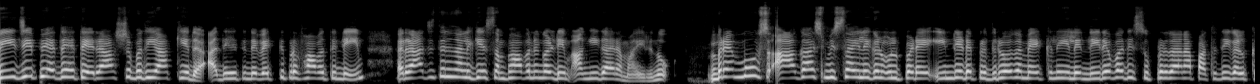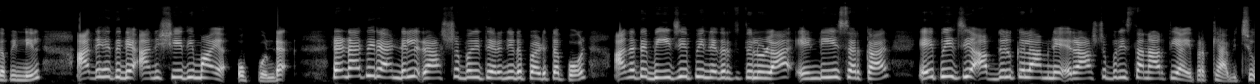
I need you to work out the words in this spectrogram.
ബി ജെ പി അദ്ദേഹത്തെ രാഷ്ട്രപതിയാക്കിയത് അദ്ദേഹത്തിന്റെ വ്യക്തിപ്രഭാവത്തിന്റെയും രാജ്യത്തിന് നൽകിയ സംഭാവനകളുടെയും അംഗീകാരമായിരുന്നു. ബ്രഹ്മോസ് ആകാശ് മിസൈലുകൾ ഉൾപ്പെടെ ഇന്ത്യയുടെ പ്രതിരോധ മേഖലയിലെ നിരവധി സുപ്രധാന പദ്ധതികൾക്ക് പിന്നിൽ അദ്ദേഹത്തിന്റെ അനിഷേധ്യമായ ഒപ്പുണ്ട്. രണ്ടായിരത്തി രണ്ടിൽ രാഷ്ട്രപതി തെരഞ്ഞെടുപ്പ് എടുത്തപ്പോൾ അന്നത്തെ ബി ജെ പി നേതൃത്വത്തിലുള്ള എൻ ഡി എ സർക്കാർ എ പി ജെ അബ്ദുൽ കലാമിനെ രാഷ്ട്രപതി സ്ഥാനാർത്ഥിയായി പ്രഖ്യാപിച്ചു.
